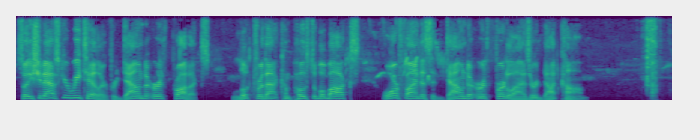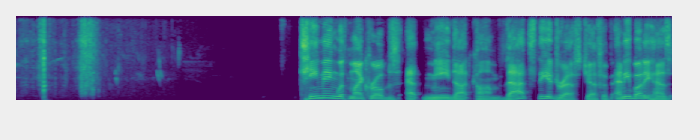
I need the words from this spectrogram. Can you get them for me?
so you should ask your retailer for down to earth products. Look for that compostable box or find us at downtoearthfertilizer.com. teaming with microbes at me.com. That's the address, Jeff. If anybody has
